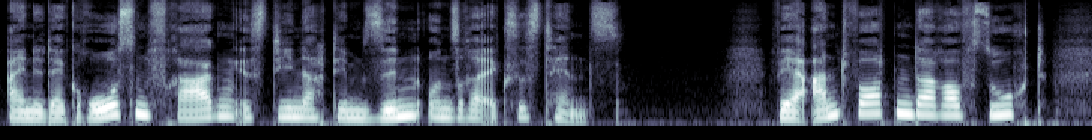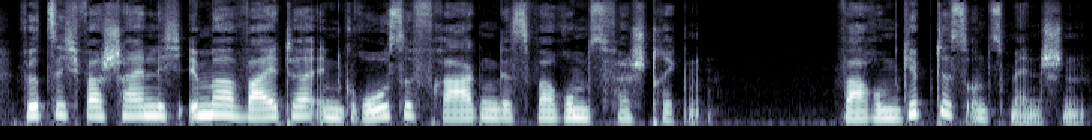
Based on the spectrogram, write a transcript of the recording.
Eine der großen Fragen ist die nach dem Sinn unserer Existenz. Wer Antworten darauf sucht, wird sich wahrscheinlich immer weiter in große Fragen des Warums verstricken. Warum gibt es uns Menschen?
